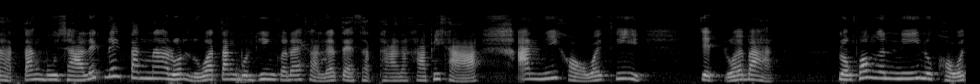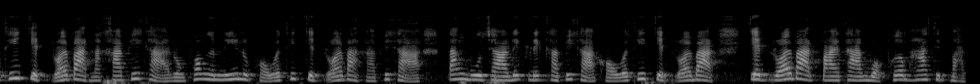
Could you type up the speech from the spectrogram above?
นาดตั้งบูชาเล็ก ๆ ตั้งหน้ารถหรือว่าตั้งบนหิ้งก็ได้ค่ะ แล้วแต่ศรัทธานะคะพี่ขา อันนี้ขอไว้ที่ 700 บาท หลวงพ่อเงินนี้หนูขอไว้ที่ 700 บาทนะคะ พี่ขาหลวงพ่อเงินนี้หนูขอไว้ที่ 700 บาทค่ะพี่ขาตั้งบูชาเล็กๆค่ะพี่ขาขอไว้ที่ 700 บาท 700 บาทปลายทางบวกเพิ่ม 50 บาท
